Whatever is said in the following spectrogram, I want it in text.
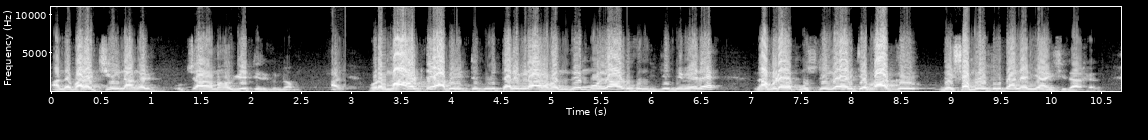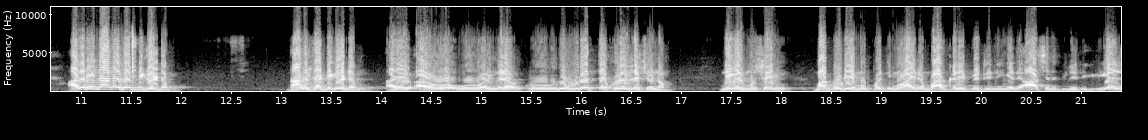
அந்த வளர்ச்சியை நாங்கள் உற்சாகமாக உயர்த்தி இருக்கின்றோம் ஒரு மாவட்ட அபிவிருத்தி குழு தலைவராக வந்து முதலாவது குந்தி செஞ்ச வேலை நம்முடைய முஸ்லீம்கள் அளித்த வாக்கு இந்த சமூகத்துக்கு தான் அநியாயம் செய்தார்கள். அதனை நாங்கள் கட்டிக்கிட்டோம் நாங்கள் தட்டி கேட்டோம் அதை எங்களை ஒரு உரத்த குரல்ல சொன்னோம். நீங்கள் முஸ்லிம் மக்களுடைய முப்பத்தி மூவாயிரம் வாக்களை பெற்று நீங்கள் ஆசனத்தில் இருக்கிறீர்கள்.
